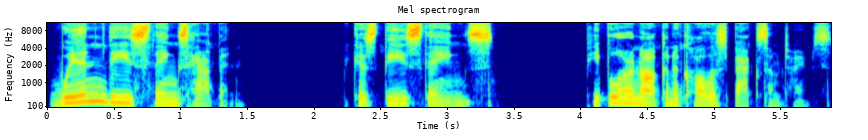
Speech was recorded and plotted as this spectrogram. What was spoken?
when these things happen, because these things, people are not going to call us back sometimes.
